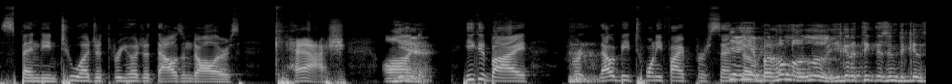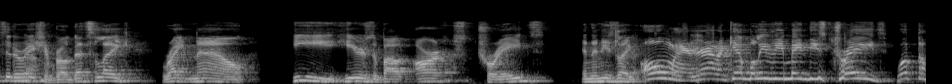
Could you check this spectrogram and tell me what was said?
spending two hundred, three hundred thousand dollars cash on. Yeah. He could buy for that would be twenty five percent. Yeah, yeah, but hold on, look, you got to take this into consideration, bro. That's like right now he hears about our trades, and then he's like, "Oh my god, I can't believe he made these trades. What the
